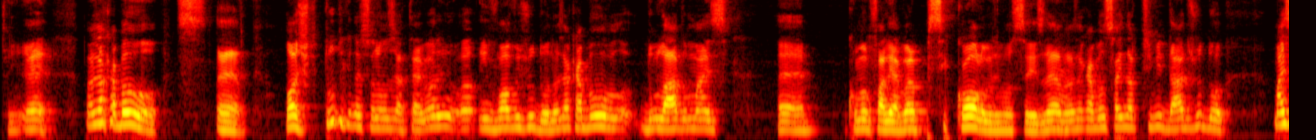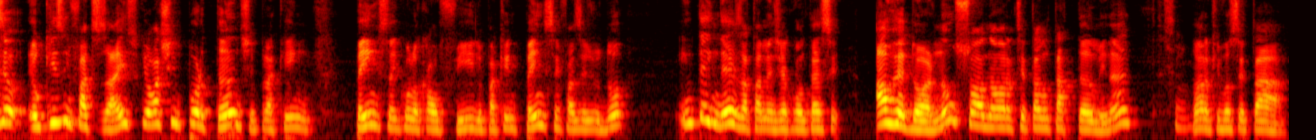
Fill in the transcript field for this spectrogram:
Sim, É, nós acabamos. É, lógico que tudo que nós falamos até agora en- envolve o judô. Nós acabamos do lado mais, é, como eu falei agora, psicólogo de vocês, né? Nós acabamos saindo da atividade judô. Mas eu, eu quis enfatizar isso porque eu acho importante para quem pensa em colocar um filho, para quem pensa em fazer judô, entender exatamente o que acontece ao redor, não só na hora que você está no tatame, né? Sim. Na hora que você tá.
